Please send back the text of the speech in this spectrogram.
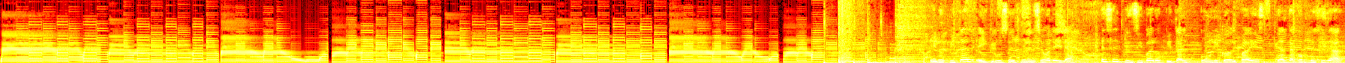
El Hospital El Cruce de Florencia Varela es el principal hospital público del país de alta complejidad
